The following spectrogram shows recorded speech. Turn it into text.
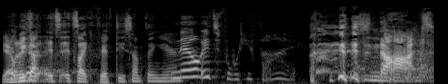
Yeah, What we is got it? It's it's like fifty something here. No, it's 45. it is not.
